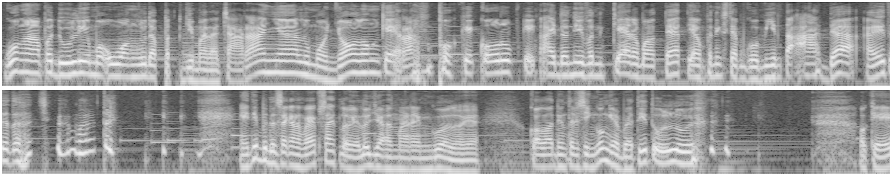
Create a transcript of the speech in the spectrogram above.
Gue gak peduli mau uang lu dapet gimana caranya Lu mau nyolong kek, rampok kek, korup kek I don't even care about that. Yang penting setiap gue minta ada. Nah, Itu tuh. Mati Ini berdasarkan website lo ya Lu jangan marahin gue lo ya. Kalau ada yang tersinggung ya berarti itu lu. Oke. Okay.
